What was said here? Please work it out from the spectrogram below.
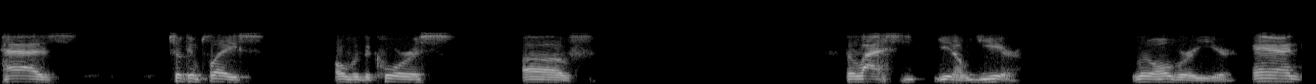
has taken place over the course of the last you know year, a little over a year, and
